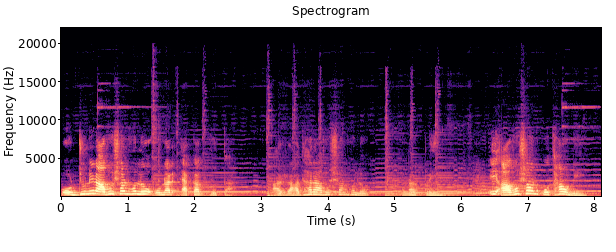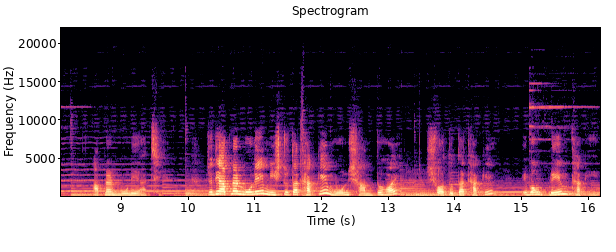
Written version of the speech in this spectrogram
অর্জুনের আভূষণ হলো ওনার একাগ্রতা আর রাধার আভূষণ হলো ওনার প্রেম। এই আভূষণ কোথাও নেই, আপনার মনে আছে। যদি আপনার মনে মিষ্টতা থাকে, মন শান্ত হয়, সততা থাকে এবং প্রেম থাকে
